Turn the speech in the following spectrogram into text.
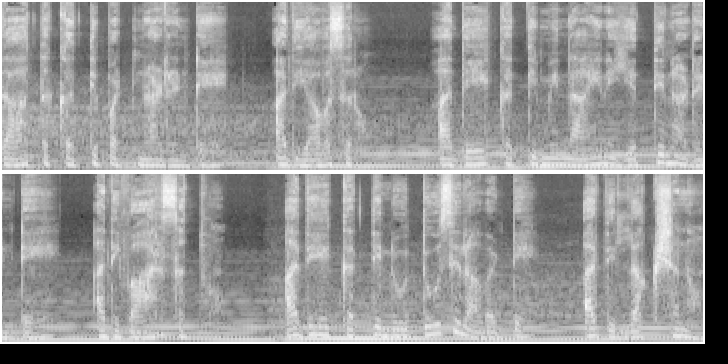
తాత కత్తి పట్టినాడంటే అది అవసరం అదే కత్తి మీ నాయన ఎత్తినాడంటే అది వారసత్వం అదే కత్తి నువ్వు దూసినావంటే అది లక్షణం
